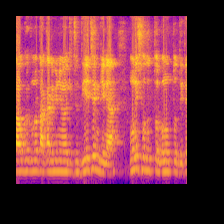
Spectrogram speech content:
কাউকে কোনো টাকার বিনিময়ে কিছু দিয়েছেন কিনা উনি সদুত্তর কোনো উত্তর দিতে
